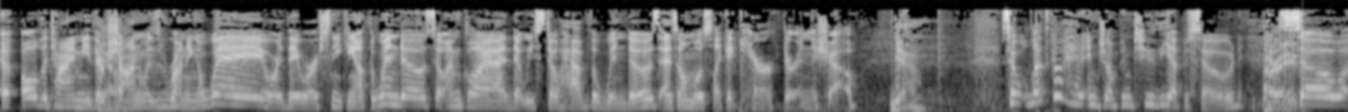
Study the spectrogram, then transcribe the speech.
Uh, all the time, either Yeah. Sean was running away or they were sneaking out the window. So I'm glad that we still have the windows as almost like a character in the show. Yeah. So let's go ahead and jump into the episode. All right. So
